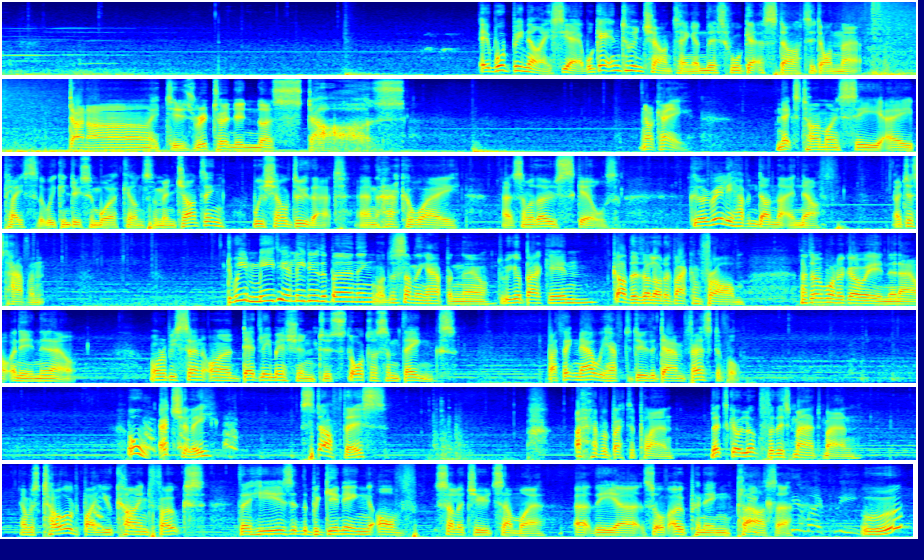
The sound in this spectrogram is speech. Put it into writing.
It would be nice, yeah. We'll get into enchanting and this will get us started on that. Dana! It is written in the stars. Okay. Next time I see a place that we can do some work on some enchanting, we shall do that and hack away at some of those skills. Because I really haven't done that enough. I just haven't. Do we immediately do the burning, or does something happen now? Do we go back in? God, there's a lot of back and from. I don't want to go in and out and in and out. I want to be sent on a deadly mission to slaughter some things. But I think now we have to do the damn festival. Oh, actually, stuff this. I have a better plan. Let's go look for this madman. I was told by you kind folks that he is at the beginning of Solitude somewhere, at the uh, sort of opening plaza. My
